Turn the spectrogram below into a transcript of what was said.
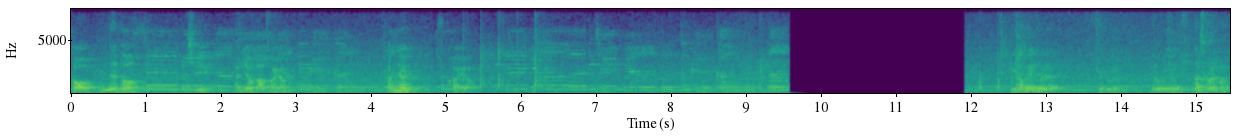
더 힘내서 같이 달려가 봐요. 3년 축하해요. 한번? 해볼래? 여러분이 해봅시다. 나 잘할 것 같아.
